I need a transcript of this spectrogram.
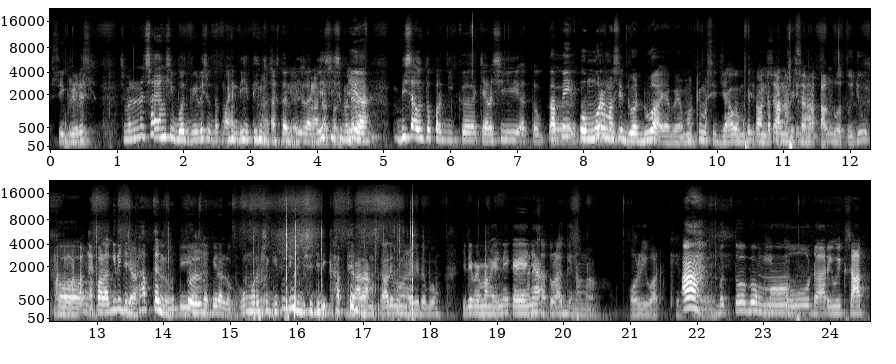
si Grealish. Sebenarnya sayang sih buat Grealish untuk main di tim Aston iya, Villa dia sih sebenarnya bisa untuk pergi ke Chelsea atau ke Tapi Liverpool. umur masih dua-dua ya, Bang. Mungkin masih jauh, mungkin tahun Bisa, depan bisa. lima tahun 27 matang-matang ya apalagi dia jadi Iya. kapten loh di Aston Villa loh umur segitu dia udah bisa jadi kapten Jarang sekali Bang kayak gitu, Bung. Jadi memang ini ada kayaknya satu lagi nama Oli Watkins ah, betul, Bung. Mau itu dari week 1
